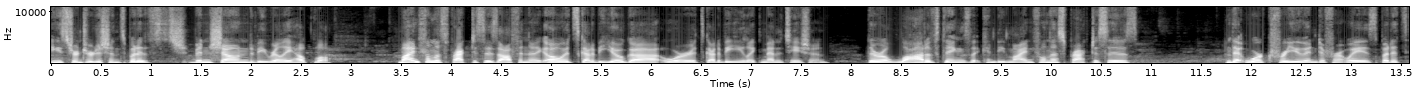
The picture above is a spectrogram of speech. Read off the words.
Eastern traditions, but it's been shown to be really helpful mindfulness practices often like, oh, it's got to be yoga or it's got to be like meditation. There are a lot of things that can be mindfulness practices that work for you in different ways, but it's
